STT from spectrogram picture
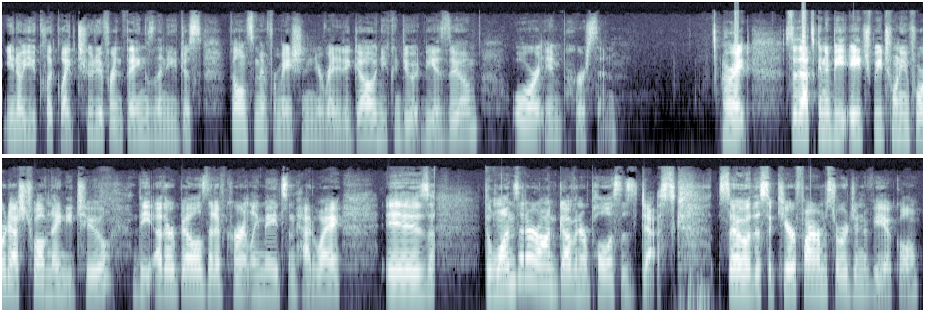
you know, you click like two different things and then you just fill in some information and you're ready to go and you can do it via Zoom or in person. All right, so that's going to be HB 24-1292. The other bills that have currently made some headway is the ones that are on Governor Polis's desk. So the secure firearm storage in a vehicle,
